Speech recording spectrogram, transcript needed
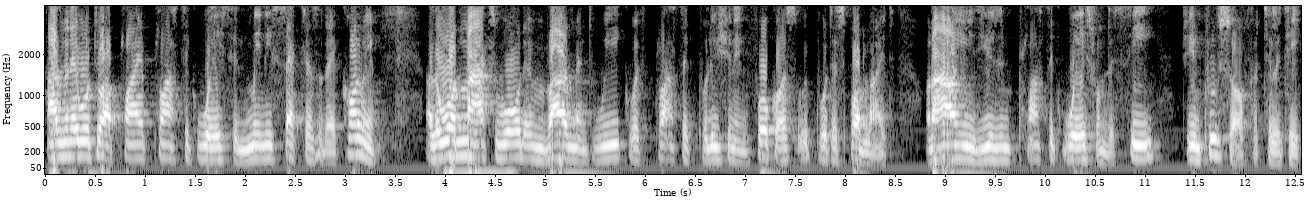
has been able to apply plastic waste in many sectors of the economy. As the world marks World Environment Week with plastic pollution in focus, we put a spotlight on how he is using plastic waste from the sea to improve soil fertility.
